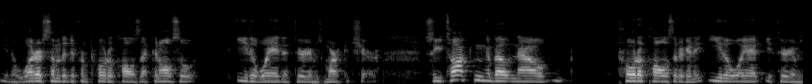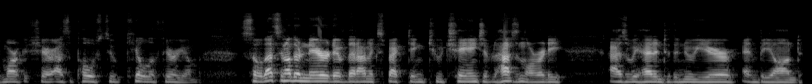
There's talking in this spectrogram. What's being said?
You know, what are some of the different protocols that can also eat away at Ethereum's market share? So you're talking about now protocols that are going to eat away at Ethereum's market share as opposed to kill Ethereum. So that's another narrative that I'm expecting to change if it hasn't already as we head into the new year and beyond.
